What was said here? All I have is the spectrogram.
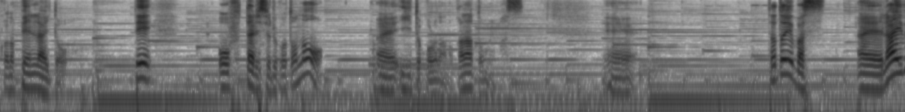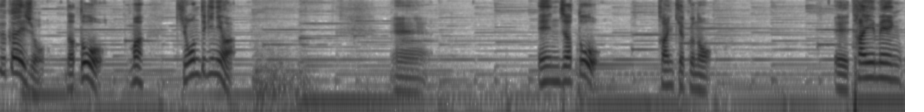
このペンライトでを振ったりすることの、えー、いいところなのかなと思います。えー、例えば、え、ライブ会場だと、まあ、基本的には、え、演者と観客の、え、対面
